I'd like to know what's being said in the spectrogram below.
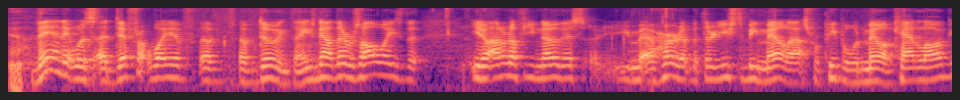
Yeah. Then it was a different way of, of, of doing things. Now there was always the, you know, I don't know if you know this, you heard it, but there used to be mail outs where people would mail a catalog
